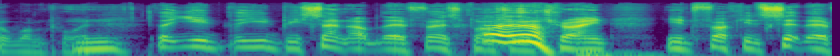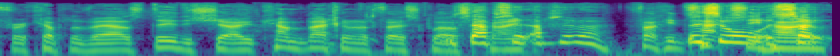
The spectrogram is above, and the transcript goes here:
At one point that you'd you'd be sent up there first class Mm. Yeah, on yeah. a train. You'd fucking sit there for a couple of hours, do the show, come back on a first class train. absolutely- absolutely right. Fucking This taxi all- home. so-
